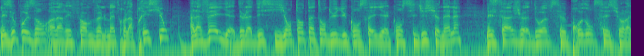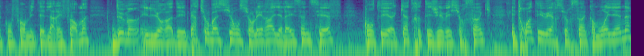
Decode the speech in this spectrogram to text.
Les opposants à la réforme veulent mettre la pression à la veille de la décision tant attendue du Conseil constitutionnel. Les sages doivent se prononcer sur la conformité de la réforme. Demain, il y aura des perturbations sur les rails à la SNCF. Comptez 4 TGV sur 5 et 3 TER sur 5 en moyenne.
